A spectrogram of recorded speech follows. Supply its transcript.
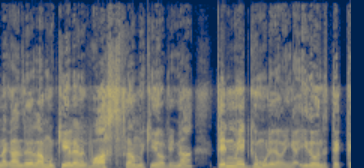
எனக்கு அதெல்லாம் முக்கியம் இல்லை எனக்கு வாஸ்து தான் முக்கியம் அப்படின்னா தென்மேற்கு மூலையில் வைங்க. இது வந்து தெற்க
